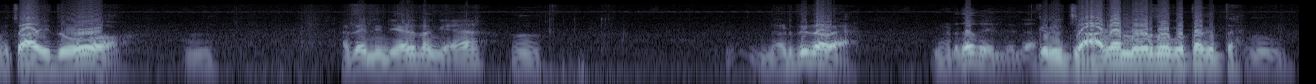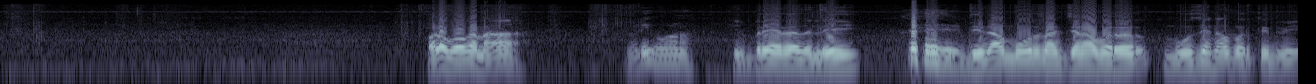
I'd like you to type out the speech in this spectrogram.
ಮಚ ಇದು ಅದೇ ನೀನು ಹೇಳ್ದಂಗೆ ನಡ್ದಿದಾವೆ ನಡೆದಿದ್ದಾವೆ. ನಡೆದವೆ ಇಲ್ಲ ಜಾಗ ನೋಡಿದ್ರೆ ಗೊತ್ತಾಗುತ್ತೆ. ಒಳಗೆ ಹೋಗೋಣ? ನೋಡಿ ಹೋಗೋಣ. ಇಬ್ಬರೇ ಇರೋದಲ್ಲಿ ದಿನ ಮೂರ್ ನಾಲ್ಕು ಜನ ಬರೋರು ಮೂರು ಜನ ಬರ್ತಿದ್ವಿ.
